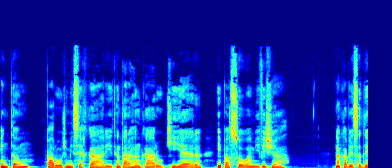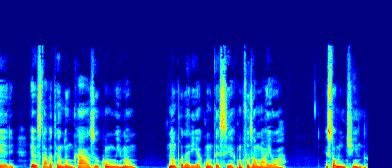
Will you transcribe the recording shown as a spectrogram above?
Então, parou de me cercar e tentar arrancar o que era e passou a me vigiar. Na cabeça dele, eu estava tendo um caso com o irmão. Não poderia acontecer confusão maior. Estou mentindo.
